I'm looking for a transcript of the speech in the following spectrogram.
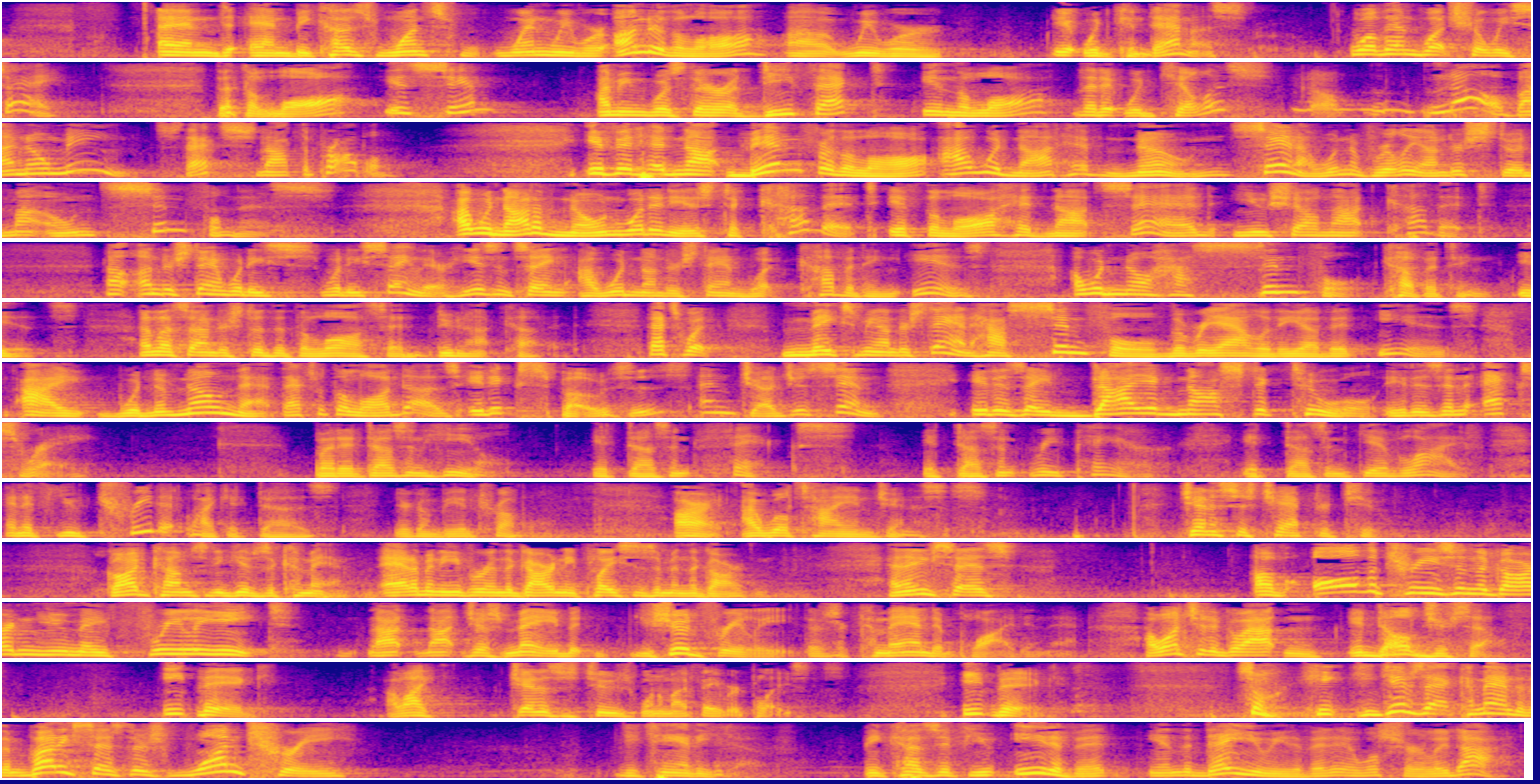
and, and because once when we were under the law, uh, we were, it would condemn us, well, then what shall we say? That the law is sin? I mean, was there a defect in the law that it would kill us? No, no, by no means. That's not the problem. If it had not been for the law, I would not have known sin. I wouldn't have really understood my own sinfulness. I would not have known what it is to covet if the law had not said, You shall not covet. Now, understand what he's, what he's saying there. He isn't saying I wouldn't understand what coveting is. I wouldn't know how sinful coveting is unless I understood that the law said, do not covet. That's what makes me understand how sinful the reality of it is. I wouldn't have known that. That's what the law does. It exposes and judges sin. It is a diagnostic tool, it is an x ray, but it doesn't heal, it doesn't fix, it doesn't repair, it doesn't give life. And if you treat it like it does, you're going to be in trouble. All right, I will tie in Genesis. Genesis chapter 2. God comes and he gives a command. Adam and Eve are in the garden, he places them in the garden. And then he says, Of all the trees in the garden, you may freely eat. Not, not just may, but you should freely eat. There's a command implied in that. I want you to go out and indulge yourself. Eat big. I like Genesis 2 is one of my favorite places. Eat big. So he, he gives that command to them, but he says there's one tree you can't eat of. Because if you eat of it, in the day you eat of it, it will surely die.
